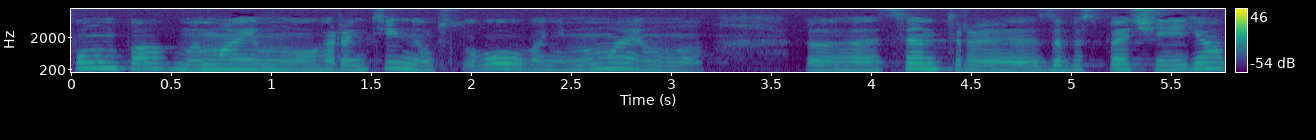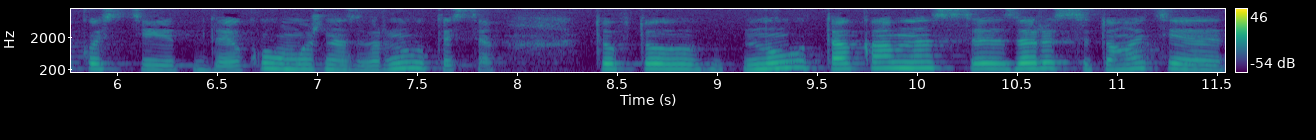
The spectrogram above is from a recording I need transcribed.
помпа. Ми маємо гарантійне обслуговування, ми маємо центр забезпечення якості, до якого можна звернутися. Тобто, ну така в нас зараз ситуація,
